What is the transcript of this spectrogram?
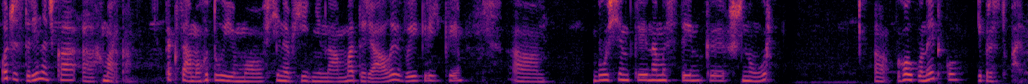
Отже, сторіночка е, хмарка. Так само готуємо всі необхідні нам матеріали, викрійки, е, бусинки, намистинки, шнур, е, голку нитку і приступаємо.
